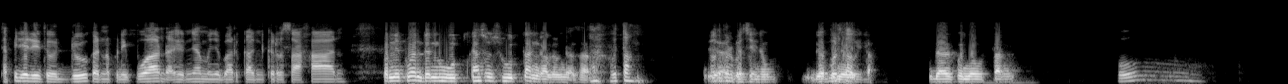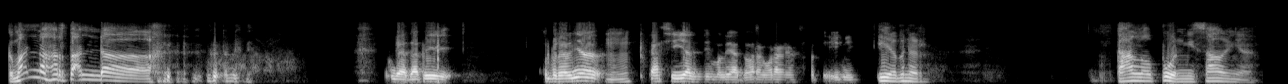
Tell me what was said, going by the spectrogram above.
Tapi dia dituduh karena penipuan, dan akhirnya menyebarkan keresahan. penipuan dan hut- kasus hutang kalau nggak salah. Ah, hutang. Baru dia punya, dia punya hutang. Dia punya hutang. Oh. Ke mana harta Anda? Enggak, tapi sebenarnya Hmm, kasihan sih melihat orang-orang yang seperti ini. Iya bener. Kalaupun misalnya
